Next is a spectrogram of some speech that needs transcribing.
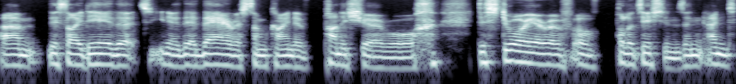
Um, this idea that you know they're there as some kind of punisher or destroyer of, of politicians and and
